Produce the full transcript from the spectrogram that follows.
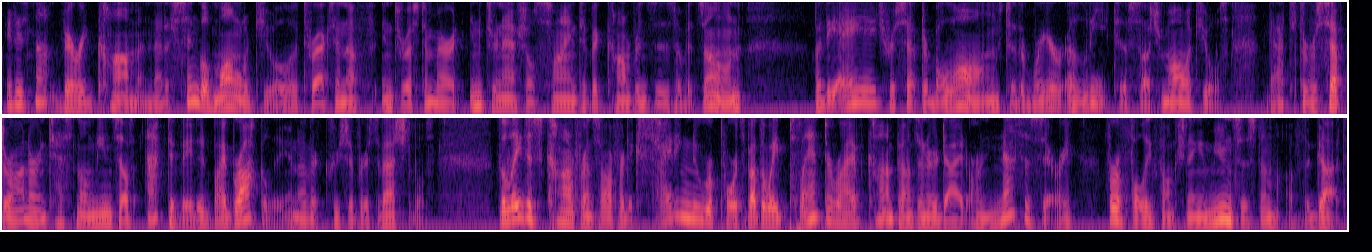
It is not very common that a single molecule attracts enough interest to merit international scientific conferences of its own, but the AH receptor belongs to the rare elite of such molecules. That's the receptor on our intestinal immune cells activated by broccoli and other cruciferous vegetables. The latest conference offered exciting new reports about the way plant-derived compounds in our diet are necessary for a fully functioning immune system of the gut.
